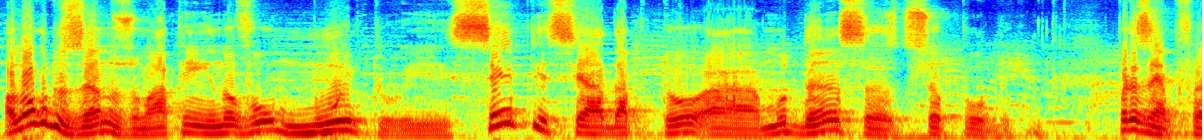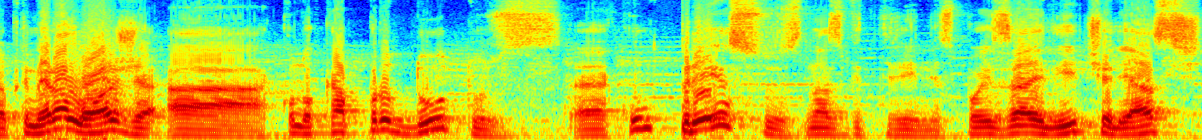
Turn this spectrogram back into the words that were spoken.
Ao longo dos anos, o Mapping inovou muito e sempre se adaptou a mudanças do seu público. Por exemplo, foi a primeira loja a colocar produtos é, com preços nas vitrines, pois a Elite, aliás,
